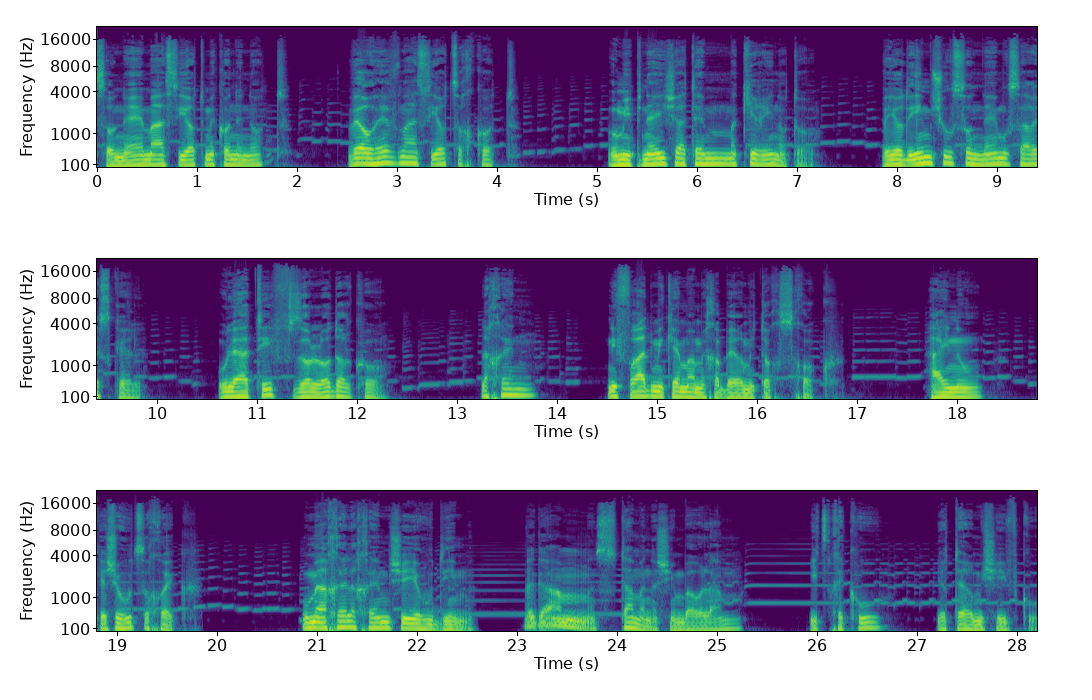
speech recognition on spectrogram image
שונא מעשיות מקוננות, ואוהב מעשיות צוחקות, ומפני שאתם מכירים אותו, ויודעים שהוא שונא מוסר השכל, ולהטיף זו לא דרכו. לכן, נפרד מכם המחבר מתוך שחוק. היינו, כשהוא צוחק. ומאחל לכם שיהודים, וגם סתם אנשים בעולם, יצחקו יותר משיבכו.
